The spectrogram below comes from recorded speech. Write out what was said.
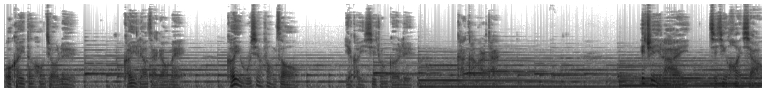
我可以灯红酒绿，可以撩仔撩妹，可以无限放纵，也可以西装革履。侃侃而谈，一直以来极尽幻想，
